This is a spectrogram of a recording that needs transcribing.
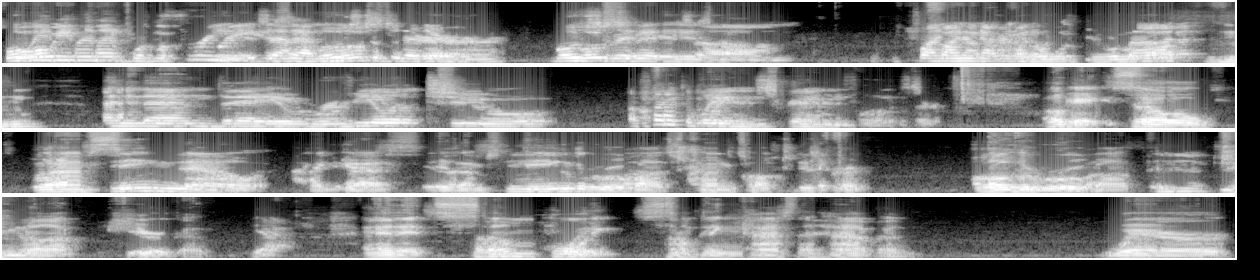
what, we plan for book three is that most of their most of it is um, finding out kind of what to do about it, Mhm. and then they reveal it to effectively an Instagram influencer. Okay. So what I'm seeing now, I guess, is I'm seeing the robots trying to talk to different other robots that do not hear them. Yeah. And at some point, something has to happen where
